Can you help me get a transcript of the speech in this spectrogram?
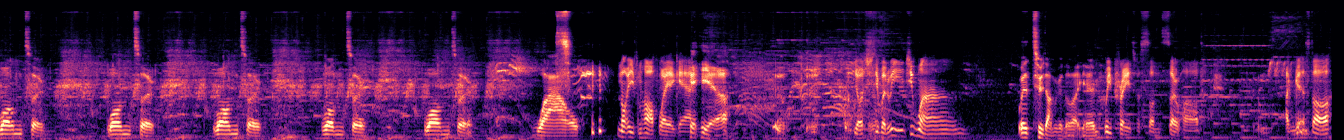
One, two. One, two. One, two. One, two. One, two. Wow. Not even halfway again. yeah. Yoshi Luigi won. We're too damn good at that game. We praise the sun so hard. I can get a star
